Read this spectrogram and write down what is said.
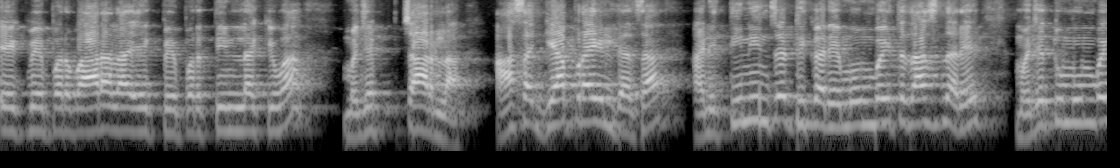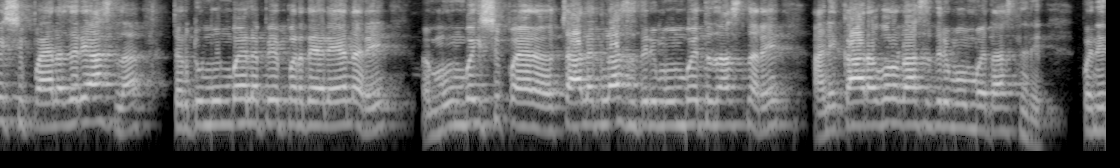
एक पेपर बाराला एक पेपर तीनला किंवा म्हणजे चारला. असा गॅप राहील त्याचा आणि तिन्हींच ठिकाण हे मुंबईतच असणार आहे. म्हणजे तू मुंबई शिपायला जरी असला तर तू मुंबईला पेपर द्यायला येणार आहे. मुंबई शिपाय चालकला असं तरी मुंबईतच असणार आहे आणि कारागृहला असं तरी मुंबईत असणार आहे. पण हे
